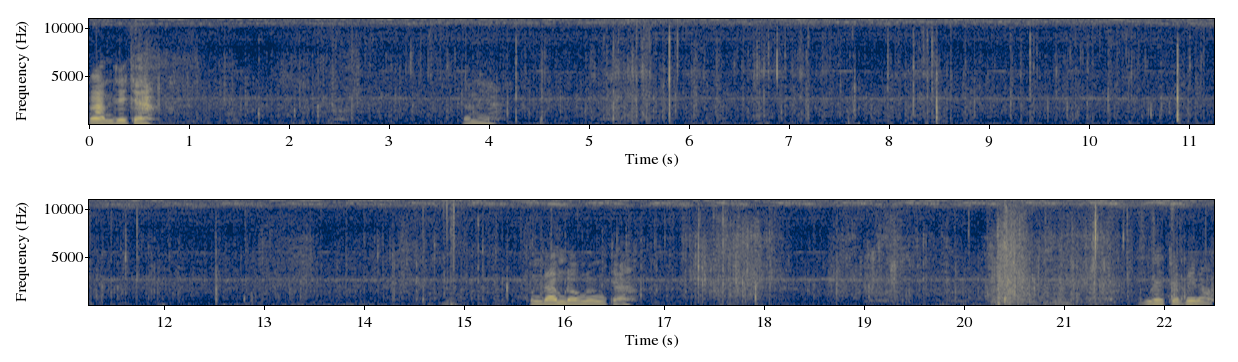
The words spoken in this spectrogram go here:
งามจ้ะจ้ะอันนี้เผิงดำดอกหนึงจ้ะ เลวจะพี่น้อง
